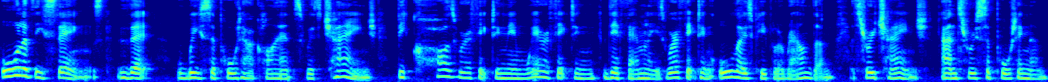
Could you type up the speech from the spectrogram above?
all of these things that we support our clients with change because we're affecting them, we're affecting their families, we're affecting all those people around them through change and through supporting them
